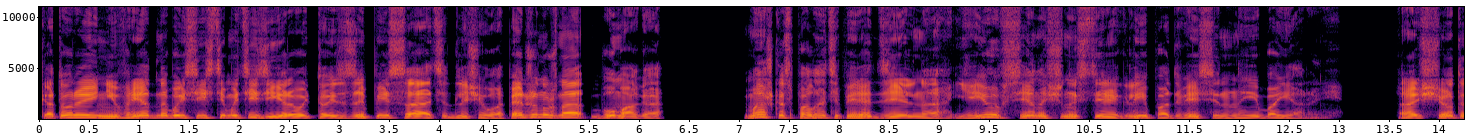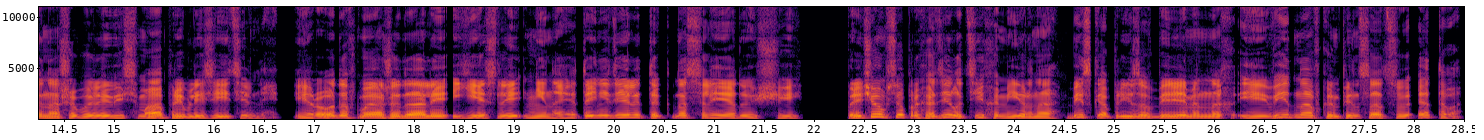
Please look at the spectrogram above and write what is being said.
которые не вредно бы систематизировать, то есть записать, для чего опять же нужна бумага. Машка спала теперь отдельно, ее всеночно стерегли подвесенные боярыни. Расчеты наши были весьма приблизительны, и родов мы ожидали, если не на этой неделе, так на следующей. Причем все проходило тихо-мирно, без капризов беременных, и, видно, в компенсацию этого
